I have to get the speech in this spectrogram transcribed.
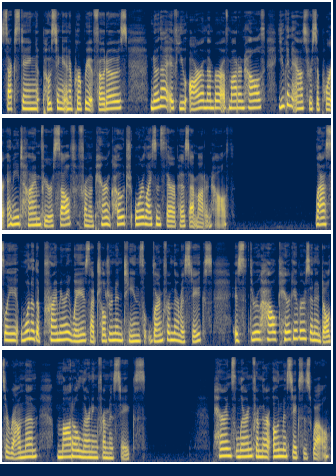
sexting, posting inappropriate photos, know that if you are a member of Modern Health, you can ask for support anytime for yourself from a parent coach or licensed therapist at Modern Health. Lastly, one of the primary ways that children and teens learn from their mistakes is through how caregivers and adults around them model learning from mistakes. Parents learn from their own mistakes as well.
